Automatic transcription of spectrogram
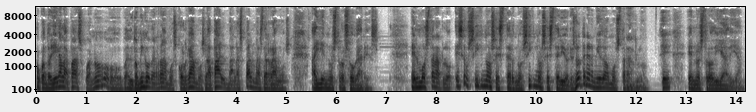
O cuando llega la Pascua, ¿no? O el Domingo de Ramos, colgamos la palma, las palmas de Ramos ahí en nuestros hogares. El mostrarlo, esos signos externos, signos exteriores, no tener miedo a mostrarlo ¿eh? en nuestro día a día.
